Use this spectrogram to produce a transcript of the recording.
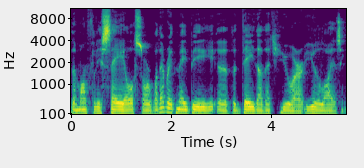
the monthly sales or whatever it may be, uh, the data that you are utilizing.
